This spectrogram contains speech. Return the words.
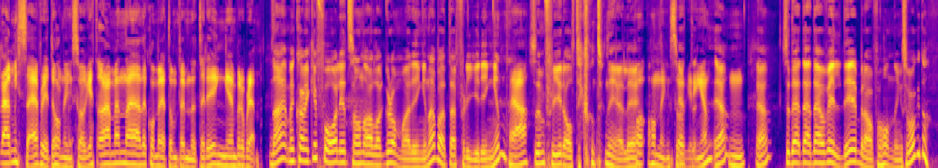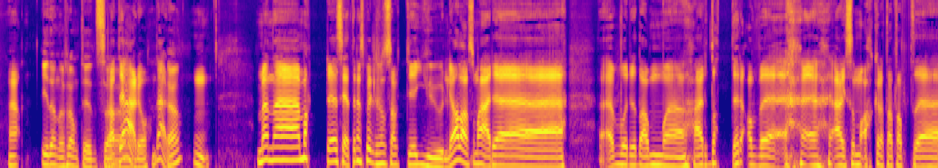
der missa jeg flyet til Honningsvåget. Ja, men uh, det kommer rett om fem minutter. Ingen problem. Nei, men kan vi ikke få litt sånn à la Glomma-ringene, bare at det er flyringen? Så de flyr alltid kontinuerlig. Honningsvågringen. Ja. Mm. Ja. Så det, det, det er jo veldig bra for Honningsvåg, da. Ja. I denne framtids... Ja, det er det jo. Det er det. Ja. Mm. Men uh, Marte Sæther hun spiller som sagt Julia, da, som er eh, eh, Hvor de eh, er datter av uh, ei som akkurat har tatt eh,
